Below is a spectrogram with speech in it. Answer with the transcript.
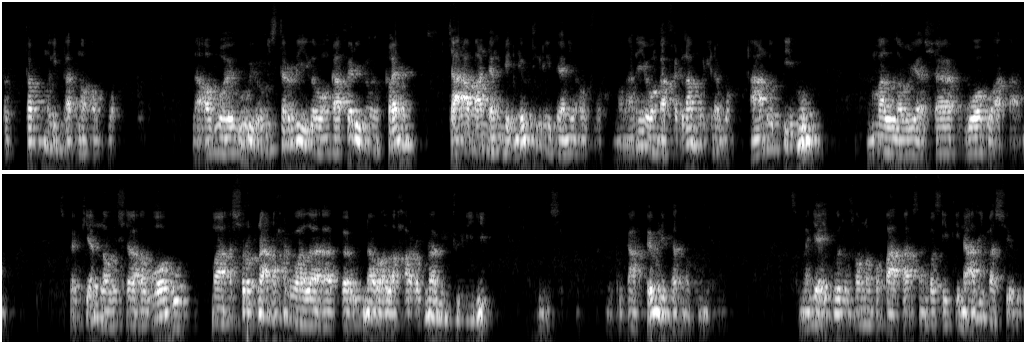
tetap melibat no Allah. Nah Allah itu ya misteri, lah wong kafir itu ngeklaim cara pandang dia diridani Allah. Makanya yang kafir lah mungkin apa? Anut imu malau yasha wa atam. Sebagian lau sya Allahu ma asrokna nahnu wala abauna wala haramna min dunihi. Jadi kafir melihat nopo Semenjak itu terus ono pepatah sampai Siti Ali masyur.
